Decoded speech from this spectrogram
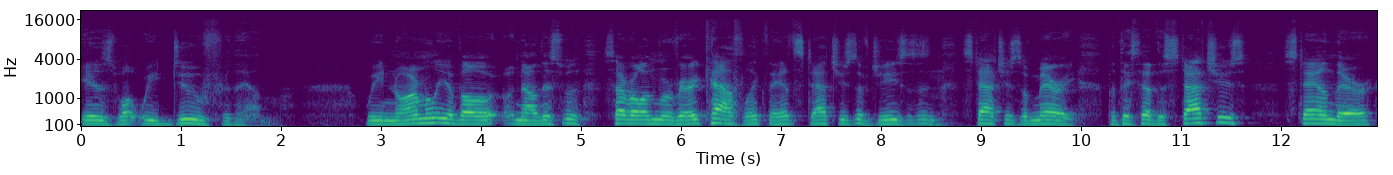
is what we do for them. We normally evoke, now this was, several of them were very Catholic. They had statues of Jesus and statues of Mary. But they said the statues stand there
